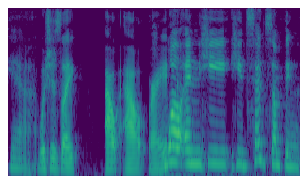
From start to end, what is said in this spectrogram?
yeah, which is like out out right. Well, and he he'd said something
